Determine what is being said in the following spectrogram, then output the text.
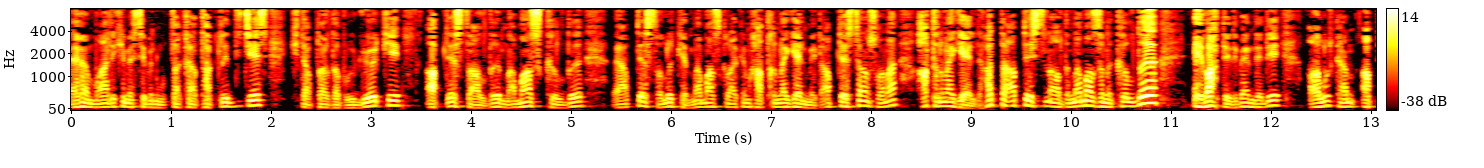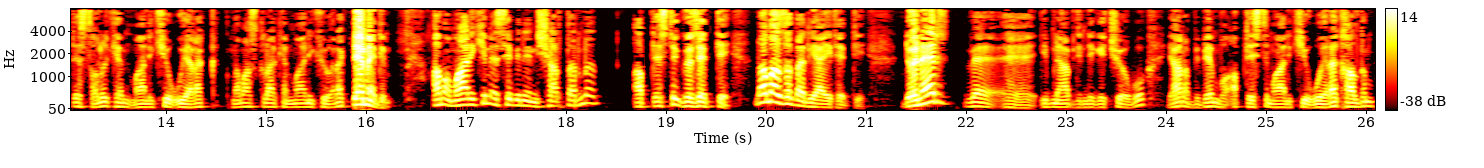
Efendim Maliki mezhebini mutlaka taklit edeceğiz. Kitaplarda buyuruyor ki abdest aldı, namaz kıldı. E, abdest alırken, namaz kılarken hatırına gelmedi. Abdestten sonra hatırına geldi. Hatta abdestini aldı, namazını kıldı. Eyvah dedi ben dedi alırken, abdest alırken Maliki'ye uyarak, namaz kılarken Maliki'ye uyarak demedim. Ama Maliki mezhebinin şartlarını abdeste gözetti. Namaza da riayet etti. Döner ve e, İbn Abidin'de geçiyor bu. Ya Rabbi ben bu abdesti Maliki'ye uyarak aldım.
